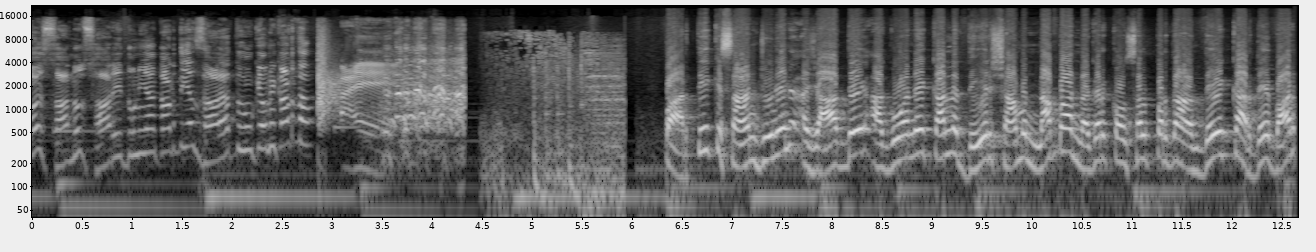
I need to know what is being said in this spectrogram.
ਓਏ ਸਾਨੂੰ ਸਾਰੀ ਦੁਨੀਆ ਕੱਢਦੀ ਆ ਜ਼ਾਲਿਆ ਤੂੰ ਕਿਉਂ ਨਹੀਂ ਕੱਢਦਾ? ਆਏ। ਭਾਰਤੀ ਕਿਸਾਨ ਯੂਨੀਅਨ ਆਜ਼ਾਦ ਦੇ ਆਗੂਆਂ ਨੇ ਕੱਲ ਦੇਰ ਸ਼ਾਮ ਨਾਭਾ ਨਗਰ ਕੌਂਸਲ ਪ੍ਰਧਾਨ ਦੇ ਘਰ ਦੇ ਬਾਹਰ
